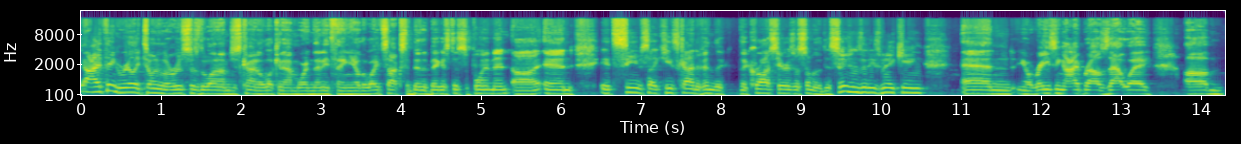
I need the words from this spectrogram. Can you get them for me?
Yeah, I think really Tony La Russa is the one I'm just kind of looking at more than anything. You know, the White Sox have been the biggest disappointment, uh, and it seems like he's kind of in the, the crosshairs of some of the decisions that he's making and you know raising eyebrows that way. Um,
